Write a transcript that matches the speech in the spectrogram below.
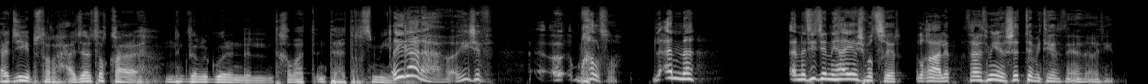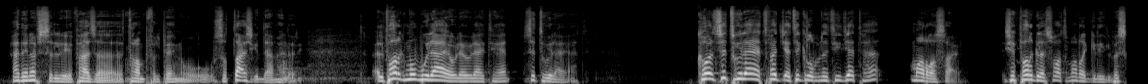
عجيب صراحة. أجل أتوقع نقدر نقول إن الانتخابات انتهت رسميا. إي لا لا. هي شوف مخلصة. لأن النتيجة النهائية إيش بتصير؟ الغالب 306 232 هذه نفس اللي فاز ترامب في 2016 قدام هيلاري. الفرق مو بولاية ولا ولايتين ست ولايات. كون ست ولايات فجأة تقلب نتيجتها مرة صعب. شوف فرق الأصوات مرة قليل بس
